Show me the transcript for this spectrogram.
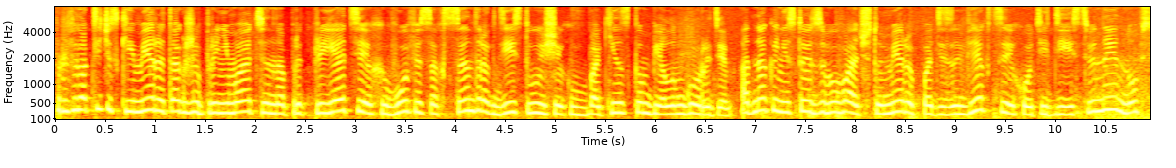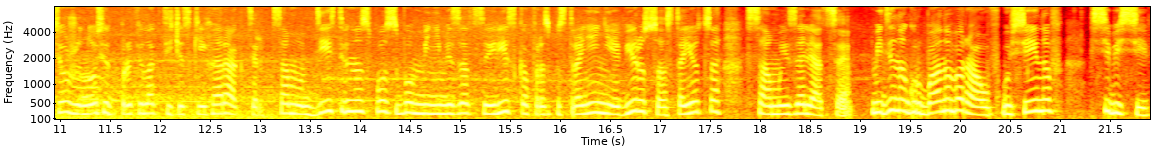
Профилактические меры также принимаются на предприятиях и в офисах, центрах, действующих в Бакинском Белом городе. Однако не стоит забывать, что меры по дезинфекции хоть и действенные, но все же носят профилактический характер. Самым действенным способом минимизации рисков распространения вируса остается самоизоляция. Медина Гурбанова, Рауф Гусейнов, CBC.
